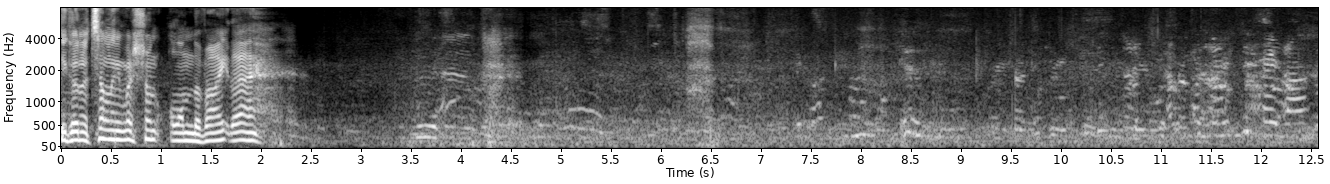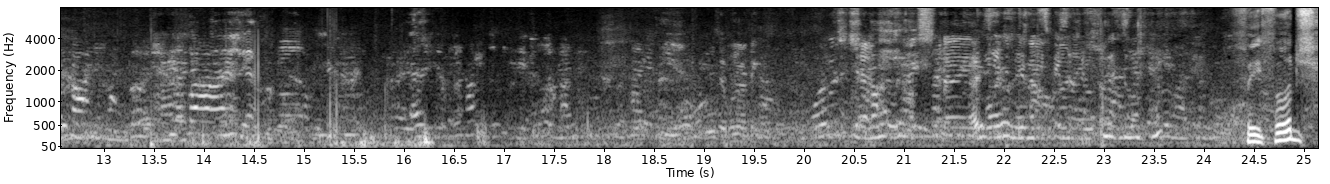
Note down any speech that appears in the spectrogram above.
You got an Italian restaurant along the right there. Free fudge.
